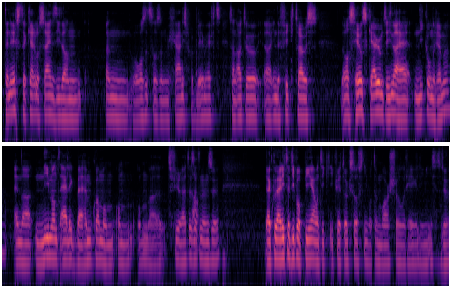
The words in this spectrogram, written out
ten eerste Carlos Sainz die dan een, wat was het, zoals een mechanisch probleem heeft. Zijn auto in de fik trouwens. Dat was heel scary om te zien dat hij niet kon remmen. En dat niemand eigenlijk bij hem kwam om, om, om eh, het vuur uit te zetten en zo. Ja, ik wil daar niet te diep op ingaan, want ik, ik weet ook zelfs niet wat de Marshall-regeling is en zo.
